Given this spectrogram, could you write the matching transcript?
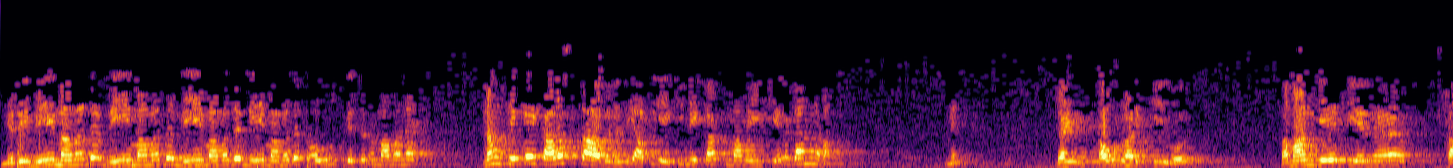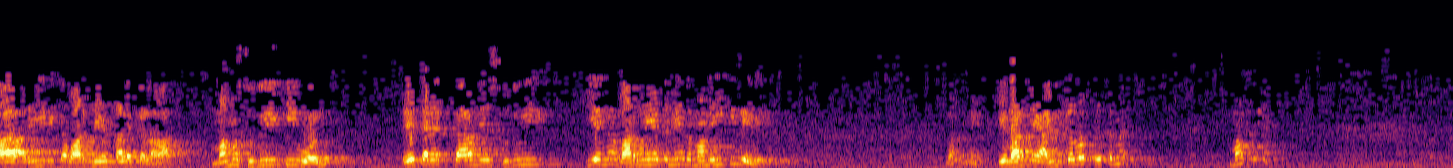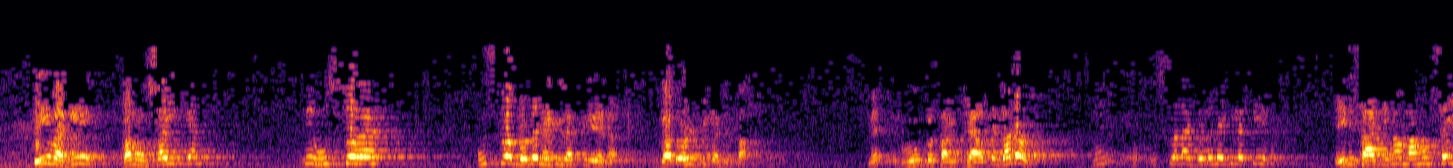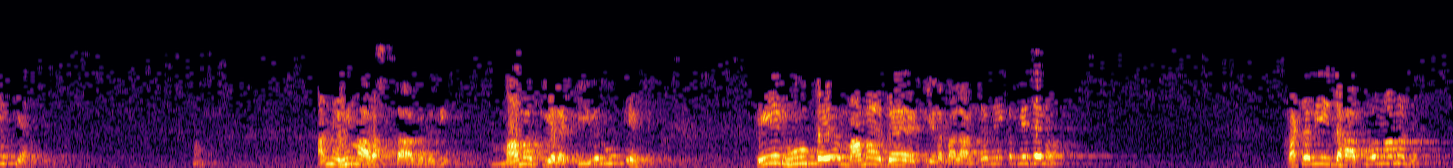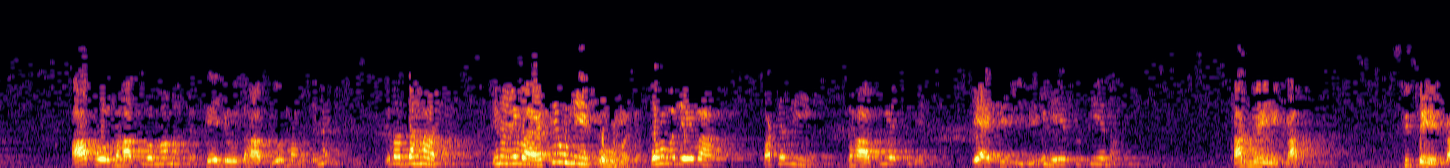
මෙරි මේ මමද මේ මමද මේ මමද මේ මමද කවුරුත් එතන මම නැහැ. නමුත් එක එක අවස්ථාවලදී අපි එකිනෙකක් මමයි කියලා ගන්නවා. නේ? දැන් කවුරු හරි කිව්වොත් Tamange තියෙන ශාරීරික වර්ණය සලකලා මම සුදුයි කිව්වොත් ඒ තැනත්තා මේ සුදුයි කියන වර්ණයට නේද මමයි කිව්වේ වෙන්නේ. වර්ණය. ඒ වර්ණය අයින් කළොත් එතන මම ඒ වගේ මම උසයි කියන්නේ. මේ උස්තර උස්ව ගොඩ නැගිලා තියෙන ගඩොල් ටික නිසා. නේ රූප සංඛ්‍යාත ගඩොල්. නේ උස්වල ගොඩ නැගිලා තියෙන. ඒ නිසා කියනවා මම උසයි කියන්නේ. අන්න එහෙම අවස්ථාවලදී මම කියලා කියවේ රූපේ ඒ රූපය මමද කියලා බලන්න මේක බෙදෙනවා පඨවි ධාතුව මමද ආපෝ ධාතුව මමද තේජෝ ධාතුව මමද නැහැ ඒවා ධාතු එහෙනම් ඒවා ඇති උනේ කොහොමද? කොහොමද ඒවා පඨවි ධාතු ඇති වෙන්නේ? ඒ ඇතිවීමේ හේතු තියෙනවා. කර්මයේ එකක්, සිතේ එකක්,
